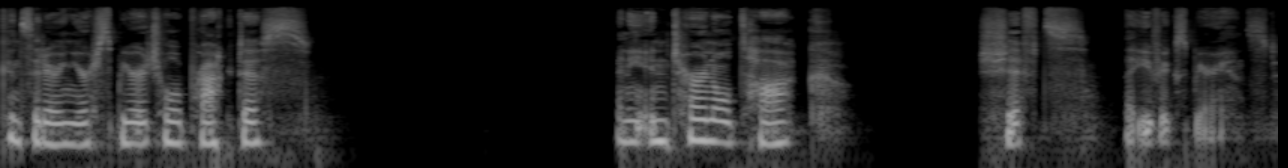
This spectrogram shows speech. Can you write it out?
Considering your spiritual practice, any internal talk, shifts that you've experienced.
